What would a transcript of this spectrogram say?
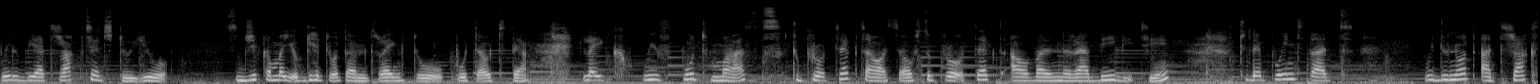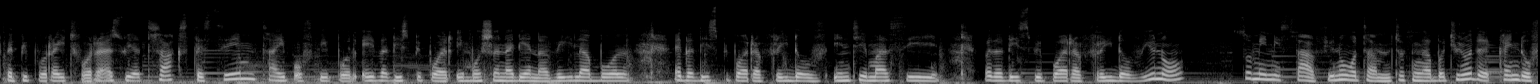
will be attracted to you sijui kama you get what i'm trying to put out there. Like we've put masks to protect ourselves to protect our vulnerability to the point that we do not attract the people right for us. We attract the same type of people. Either these people are emotionally unavailable either these people are afraid of intimacy whether these people are afraid of you know so many stuff. You know what i'm talking about? You know the kind of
